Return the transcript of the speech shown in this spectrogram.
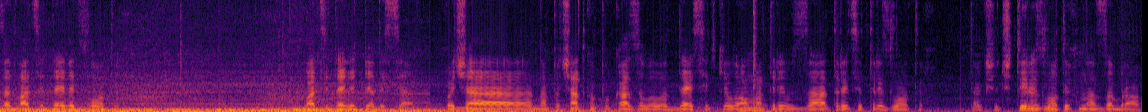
за 29 злотих. 29,50. Хоча на початку показувало 10 кілометрів за 33 злотих. Так що 4 злотих в нас забрав.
